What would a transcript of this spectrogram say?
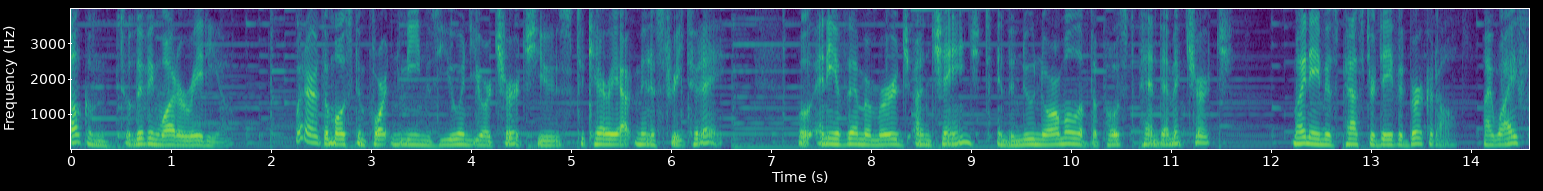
Welcome to Living Water Radio. What are the most important means you and your church use to carry out ministry today? Will any of them emerge unchanged in the new normal of the post pandemic church? My name is Pastor David Berkedal. My wife,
